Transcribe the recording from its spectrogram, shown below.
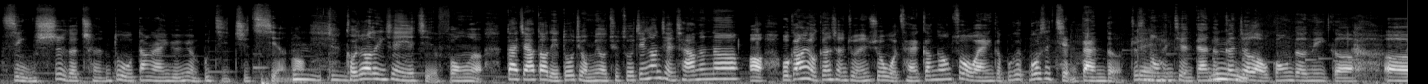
警示的程度，当然远远不及之前哦。口罩令现在也解封了，大家到底多久没有去做健康检查了呢？哦，我刚刚有跟沈主任说，我才刚刚做完一个，不过不过是简单的，就是那种很简单的，跟着老公的那个、嗯、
